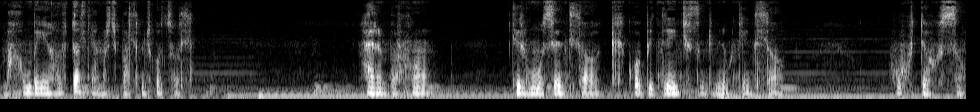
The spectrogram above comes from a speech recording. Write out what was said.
махан биеийн хувьд бол ямар ч боломжгүй зүйл. Харин бурхан тэр хүмүүсийн төлөө гэхгүй бидний ч гэсэн гимнүгтийн төлөө хүүхдээ өгсөн.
